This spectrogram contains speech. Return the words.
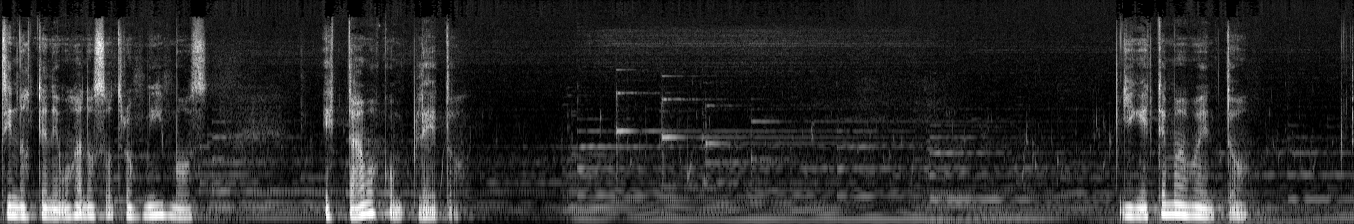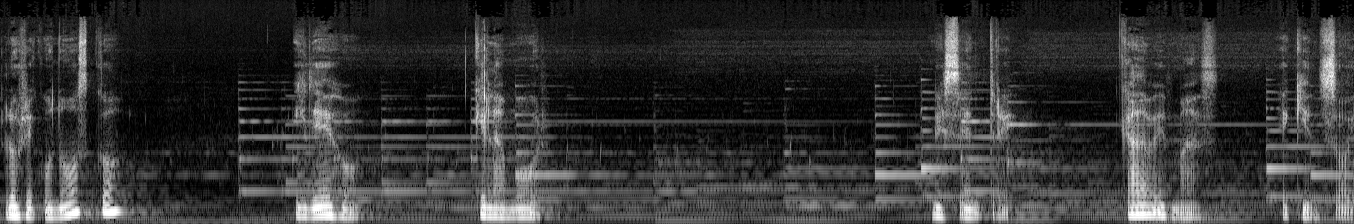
Si nos tenemos a nosotros mismos, estamos completos. Y en este momento lo reconozco y dejo que el amor me centre cada vez más en quien soy.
